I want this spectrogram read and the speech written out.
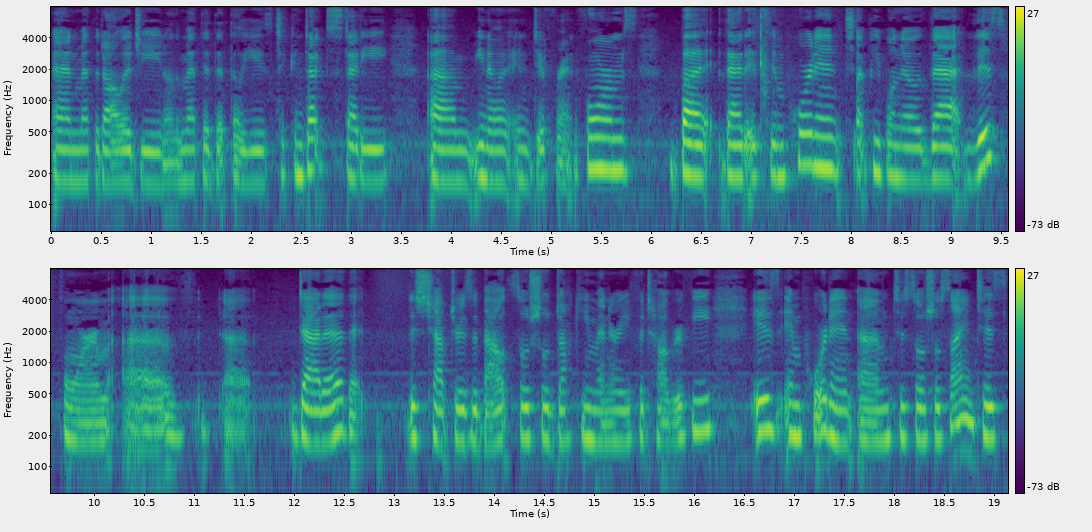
and methodology, you know, the method that they'll use to conduct study, um, you know, in different forms, but that it's important let people know that this form of uh, data that this chapter is about social documentary photography is important um, to social scientists.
